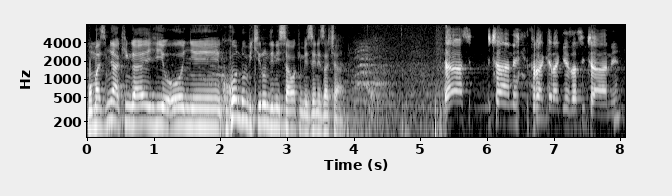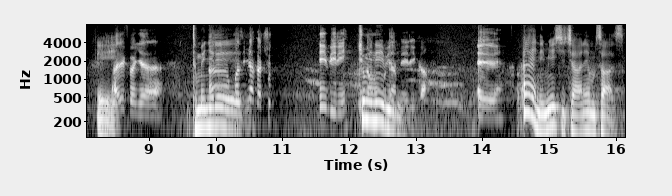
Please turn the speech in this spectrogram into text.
Mumaze imyaka ingahe hiyo onye kuko ndumva ikirundi ni sawa kimeze neza cyane. Ya, si cyane. Turagerageza si cyane. Eh. ariko nya n'ibiri Cumi n'ibiri? Amerika. Eh. Eh, ni myinshi cyane musaza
